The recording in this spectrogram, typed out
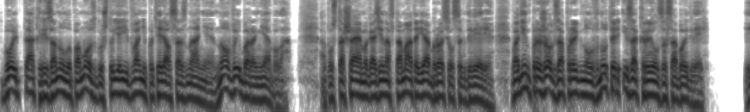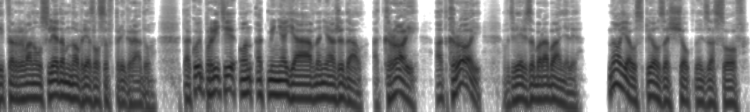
Боль так резанула по мозгу, что я едва не потерял сознание, но выбора не было. Опустошая магазин автомата, я бросился к двери. В один прыжок запрыгнул внутрь и закрыл за собой дверь. Виктор рванул следом, но врезался в преграду. Такой прыти он от меня явно не ожидал. «Открой! Открой!» В дверь забарабанили. Но я успел защелкнуть засов.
